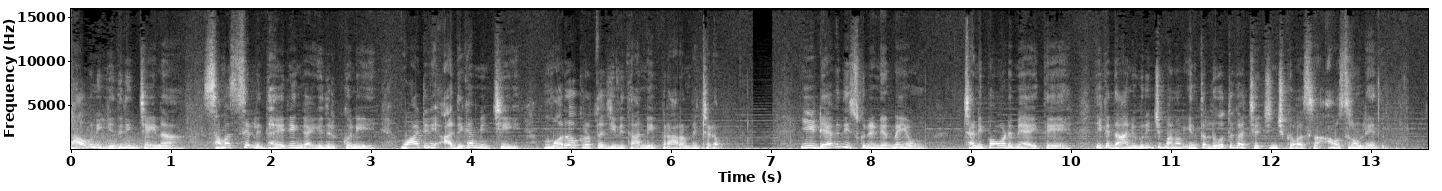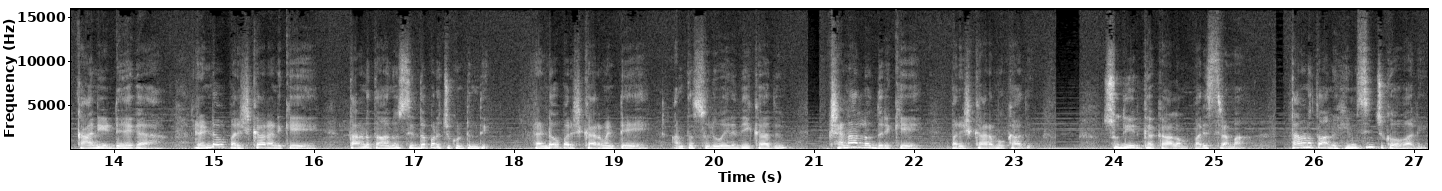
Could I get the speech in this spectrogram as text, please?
చావుని ఎదిరించైనా సమస్యల్ని ధైర్యంగా ఎదుర్కొని వాటిని అధిగమించి మరో క్రొత్త జీవితాన్ని ప్రారంభించడం. ఈ డేగ తీసుకునే నిర్ణయం చనిపోవడమే అయితే ఇక దాని గురించి మనం ఇంత లోతుగా చర్చించుకోవాల్సిన అవసరం లేదు. కానీ డేగ రెండవ పరిష్కారానికే తనను తాను సిద్ధపరచుకుంటుంది. రెండవ పరిష్కారం అంటే అంత సులువైనది కాదు. క్షణాల్లో దొరికే పరిష్కారము కాదు. సుదీర్ఘకాలం పరిశ్రమ తనను తాను హింసించుకోవాలి.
